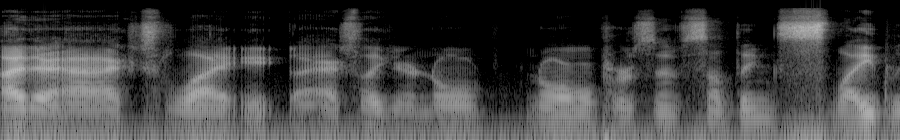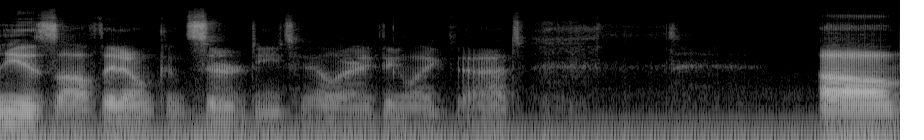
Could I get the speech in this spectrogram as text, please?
either act like act like you're a normal normal person. If something slightly is off, they don't consider detail or anything like that. Um,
